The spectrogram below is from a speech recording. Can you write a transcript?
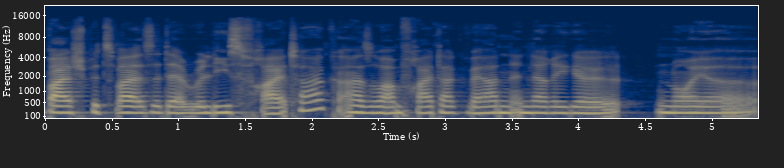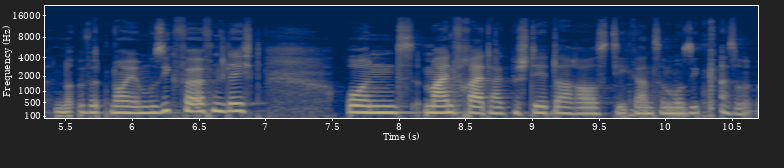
beispielsweise der Release-Freitag. Also am Freitag werden in der Regel neue, wird neue Musik veröffentlicht. Und mein Freitag besteht daraus, die ganze Musik, also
